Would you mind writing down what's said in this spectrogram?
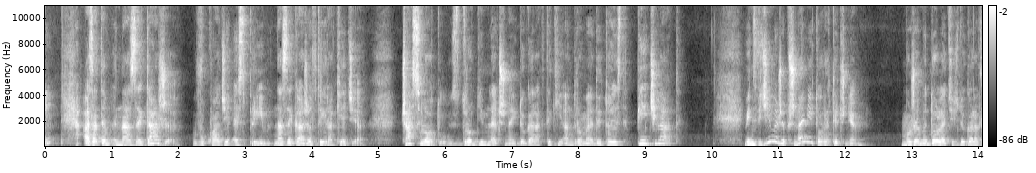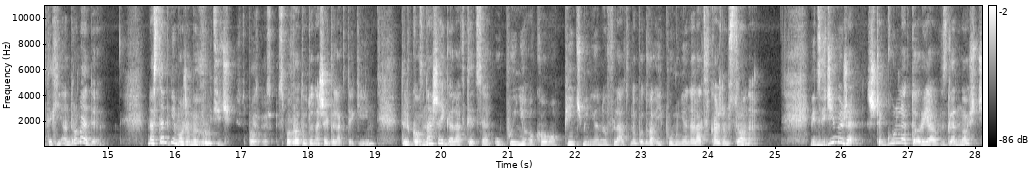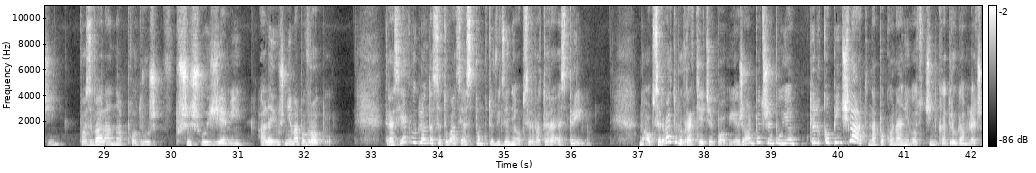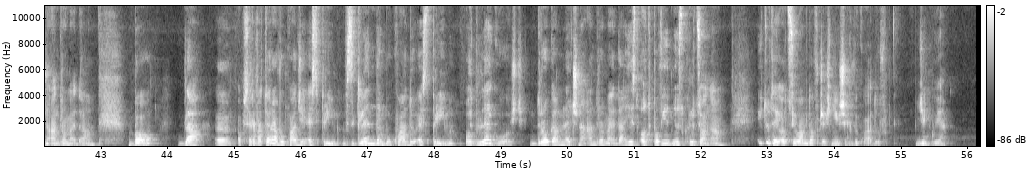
A zatem na zegarze w układzie S', na zegarze w tej rakiecie, czas lotu z drogi mlecznej do galaktyki Andromedy to jest 5 lat. Więc widzimy, że przynajmniej teoretycznie możemy dolecieć do galaktyki Andromedy. Następnie możemy wrócić z powrotem do naszej galaktyki, tylko w naszej galaktyce upłynie około 5 milionów lat, no bo 2,5 miliona lat w każdą stronę. Więc widzimy, że szczególna teoria względności pozwala na podróż w przyszłość Ziemi, ale już nie ma powrotu. Teraz jak wygląda sytuacja z punktu widzenia obserwatora S'? No, obserwator w rakiecie powie, że on potrzebuje tylko 5 lat na pokonanie odcinka Droga Mleczna Andromeda, bo dla e, obserwatora w układzie S' względem układu S' odległość Droga Mleczna Andromeda jest odpowiednio skrócona i tutaj odsyłam do wcześniejszych wykładów. Dziękuję.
